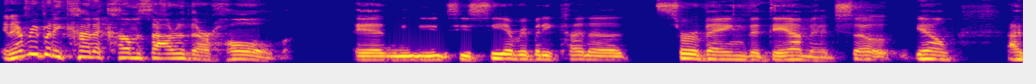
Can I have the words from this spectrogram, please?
and everybody kind of comes out of their home and you, you see everybody kind of surveying the damage. So, you know, I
